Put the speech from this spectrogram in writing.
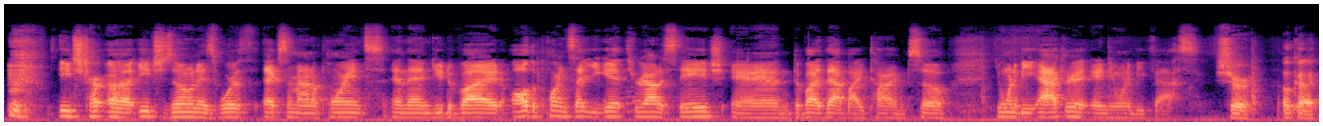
each tar- uh, each zone is worth X amount of points, and then you divide all the points that you get throughout a stage and divide that by time. So you want to be accurate and you want to be fast. Sure. Okay.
